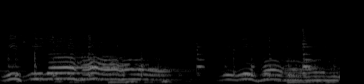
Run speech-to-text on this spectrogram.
কৃষ্ণ হরে হরে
